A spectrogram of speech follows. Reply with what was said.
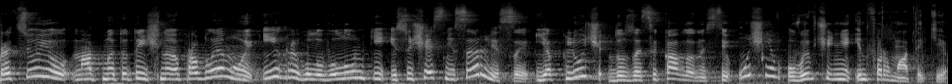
Працюю над методичною проблемою ігри, головоломки і сучасні сервіси як ключ до зацікавленості учнів у вивченні інформатики.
